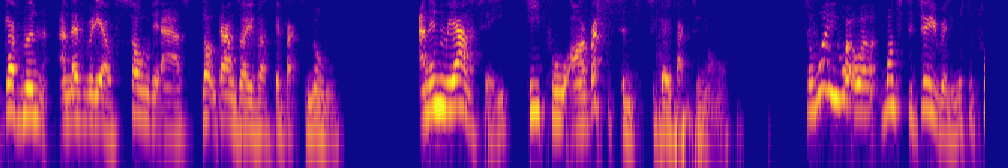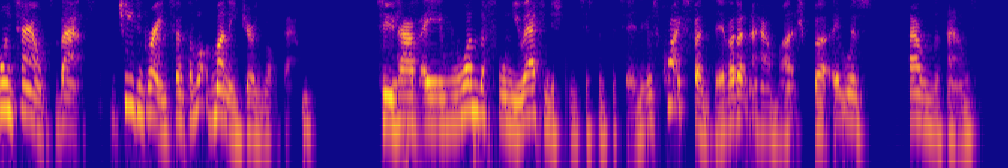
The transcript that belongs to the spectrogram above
government and everybody else sold it as lockdown's over, go back to normal. And in reality, people are reticent to go back to normal. So what we wanted to do really was to point out that Cheese and Grain spent a lot of money during lockdown to have a wonderful new air conditioning system put in. It was quite expensive. I don't know how much, but it was thousands of pounds.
